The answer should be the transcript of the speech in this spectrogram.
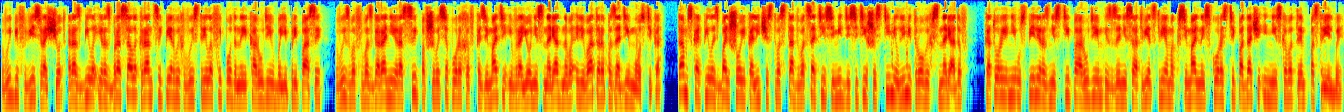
выбив весь расчет, разбило и разбросало кранцы первых выстрелов и поданные к орудию боеприпасы, вызвав возгорание рассыпавшегося пороха в каземате и в районе снарядного элеватора позади мостика. Там скопилось большое количество 120-76 миллиметровых снарядов, которые не успели разнести по орудиям из-за несоответствия максимальной скорости подачи и низкого темпа стрельбы.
